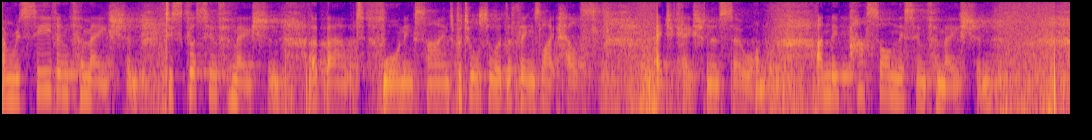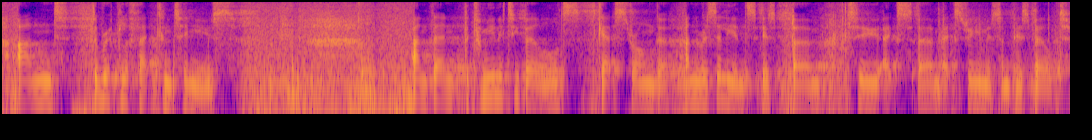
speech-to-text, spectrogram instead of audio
and receive information, discuss information about warning signs but also other things like health, education and so on. And they pass on this information and the ripple effect continues. Then the community builds, gets stronger, and the resilience is, um, to ex, um, extremism is built.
